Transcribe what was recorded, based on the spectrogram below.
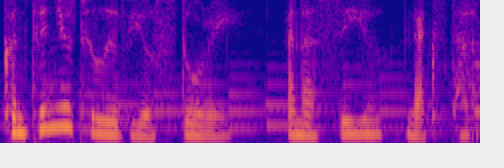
Continue to live your story, and I'll see you next time.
